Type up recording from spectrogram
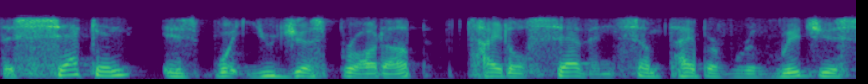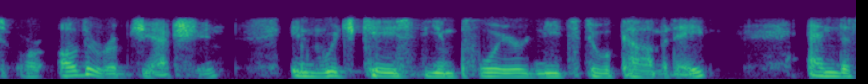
The second is what you just brought up, Title VII, some type of religious or other objection, in which case the employer needs to accommodate. And the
